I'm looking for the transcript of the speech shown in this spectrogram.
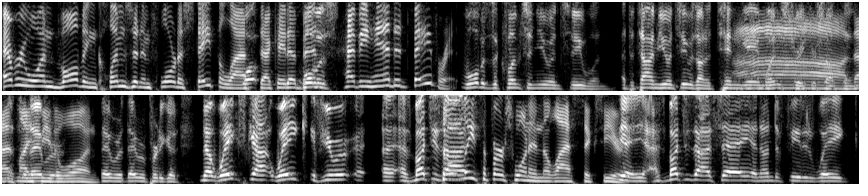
Everyone involving Clemson and Florida State the last What- decade have been was- heavy-handed favorites. What was the Clemson UNC one? At the time, UNC was on a ten game win streak or Ah, something. that And might they be were, the one. They were they were pretty good. Now Wake's got Wake. If you were uh, as much as so I at least the first one in the last six years. Yeah, yeah. As much as I say an undefeated Wake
